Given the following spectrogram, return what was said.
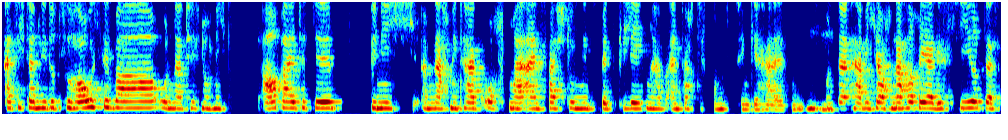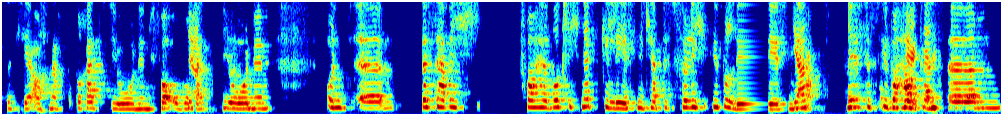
als ich dann wieder zu Hause war und natürlich noch nicht arbeitete, bin ich am Nachmittag oft mal ein, zwei Stunden ins Bett gelegen, habe einfach die 15 gehalten. Mhm. Und dann habe ich auch nachher realisiert, dass das ja auch nach Operationen, vor Operationen. Ja. Und äh, das habe ich vorher wirklich nicht gelesen. Ich habe das völlig überlesen ja. gehabt. Mir ist das, das überhaupt nicht ähm,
